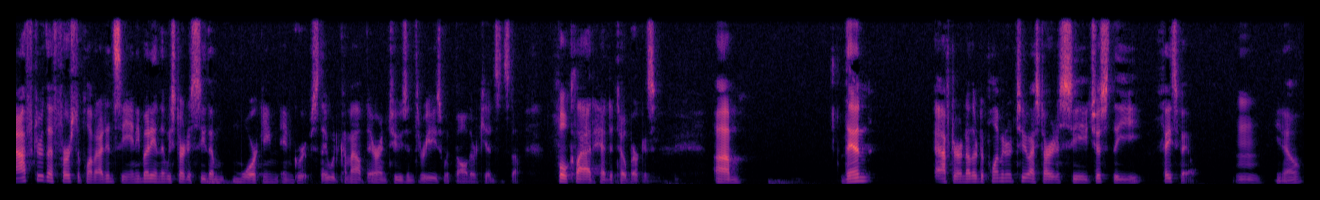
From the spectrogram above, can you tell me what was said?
after the first deployment, I didn't see anybody, and then we started to see them working in groups. They would come out there in twos and threes with all their kids and stuff, full clad, head to toe burkas. Um, then, after another deployment or two, I started to see just the face veil, Mm. you know.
